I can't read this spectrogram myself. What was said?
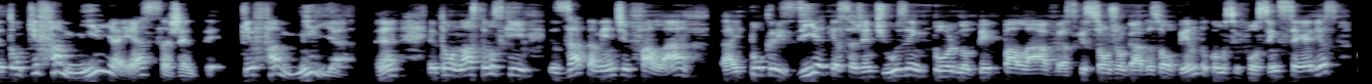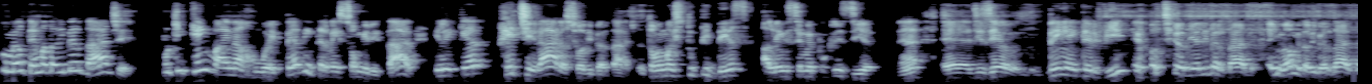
Então, que família é essa, gente? Que família! Né? Então, nós temos que exatamente falar a hipocrisia que essa gente usa em torno de palavras que são jogadas ao vento como se fossem sérias, como é o tema da liberdade. Porque quem vai na rua e pede intervenção militar, ele quer retirar a sua liberdade. Então é uma estupidez, além de ser uma hipocrisia. Né? É dizer, venha intervir, eu tiro a minha liberdade. Em nome da liberdade.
